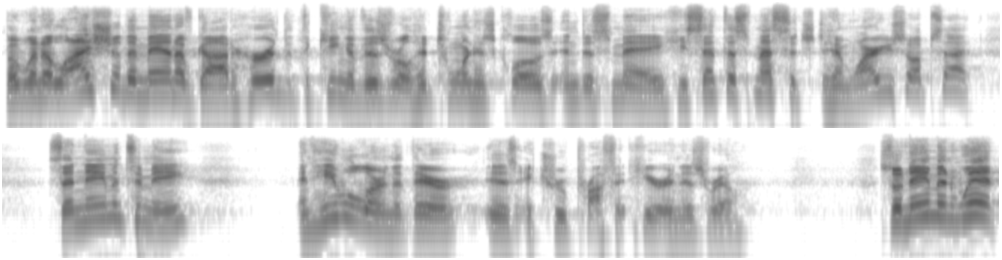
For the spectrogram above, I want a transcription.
But when Elisha, the man of God, heard that the king of Israel had torn his clothes in dismay, he sent this message to him Why are you so upset? Send Naaman to me, and he will learn that there is a true prophet here in Israel. So Naaman went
